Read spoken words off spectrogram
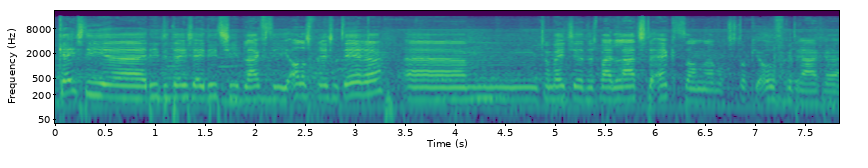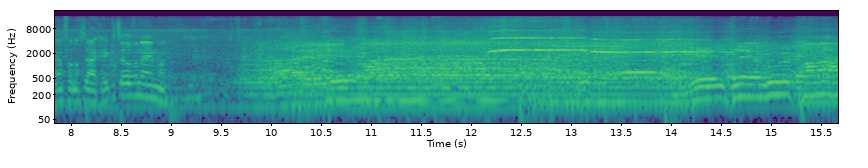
Kees die, die doet deze editie, blijft hij alles presenteren. Um, Zo'n beetje dus bij de laatste act, dan wordt het stokje overgedragen en vanaf daar ga ik het overnemen. Is there a time.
